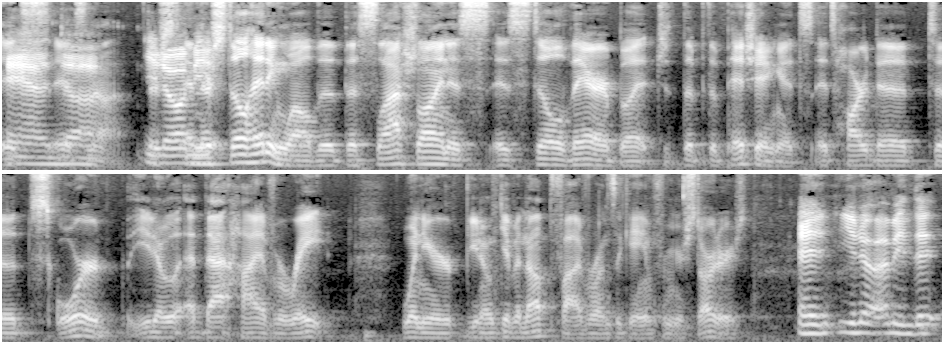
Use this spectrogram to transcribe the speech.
It's, and it's uh, not. They're, you know, I mean, they're still hitting well. The the slash line is is still there, but the the pitching, it's it's hard to to score, you know, at that high of a rate when you're you know giving up five runs a game from your starters. And you know, I mean, the,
